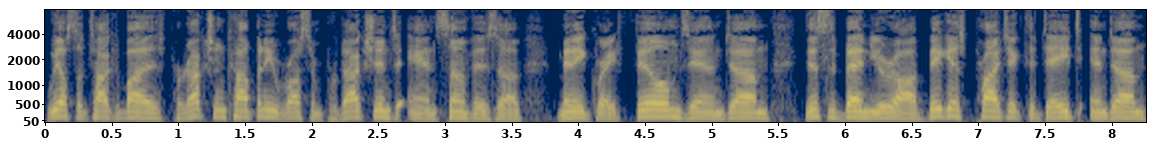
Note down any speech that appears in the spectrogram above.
we also talked about his production company, Russell Productions, and some of his uh, many great films. And um, this has been your uh, biggest project to date. And um,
